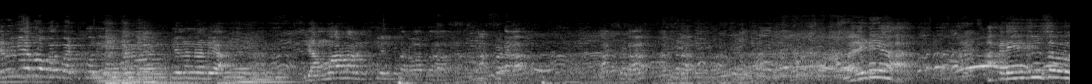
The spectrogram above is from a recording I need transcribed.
ఇరవై వేలు రూపాయలు పట్టుకొని వెళ్ళండి ఎంఆర్ఆర్ ఇంటికి వెళ్ళిన తర్వాత అక్కడ అక్కడ అక్కడ. మరిడియా అక్కడ ఏం చూసావు?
